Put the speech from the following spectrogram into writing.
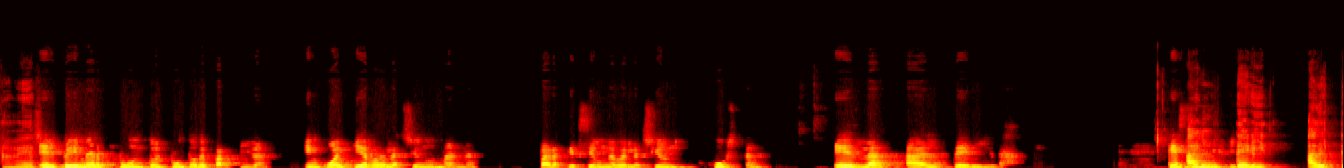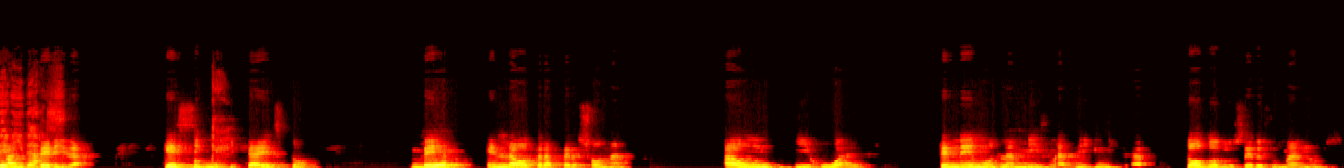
A ver. El primer punto, el punto de partida en cualquier relación humana, para que sea una relación justa, es la alteridad. ¿Qué significa? alteridad. Alteridad. ¿Qué significa esto? Ver en la otra persona a un igual tenemos la misma dignidad. Todos los seres humanos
